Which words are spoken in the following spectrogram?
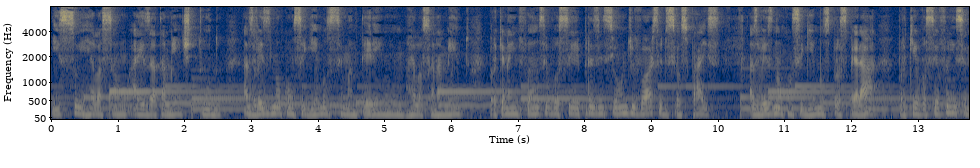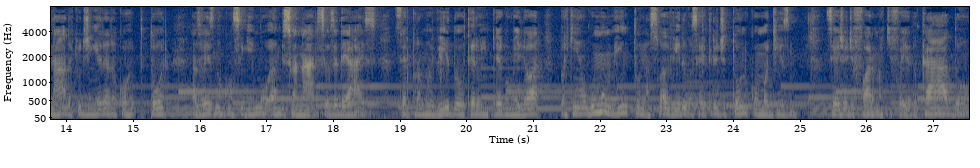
isso em relação a exatamente tudo. Às vezes não conseguimos se manter em um relacionamento porque na infância você presenciou um divórcio de seus pais. Às vezes não conseguimos prosperar porque você foi ensinado que o dinheiro era corruptor. Às vezes não conseguimos ambicionar seus ideais, ser promovido ou ter um emprego melhor porque em algum momento na sua vida você acreditou no comodismo, seja de forma que foi educado,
